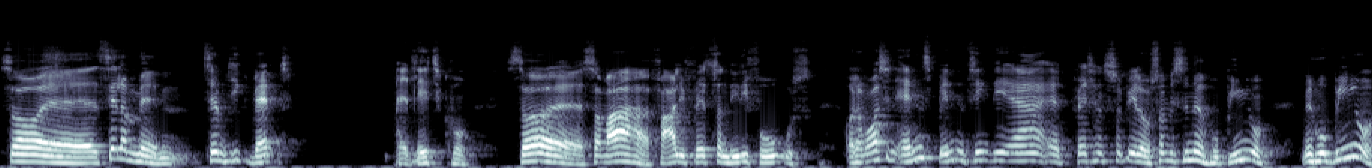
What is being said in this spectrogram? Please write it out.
Så øh, selvom, øh, selvom de ikke vandt Atletico, så, øh, så var Farlig Fred sådan lidt i fokus. Og der var også en anden spændende ting, det er, at Fred han så bliver jo så ved siden af Hobinho. Men Hobinho,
